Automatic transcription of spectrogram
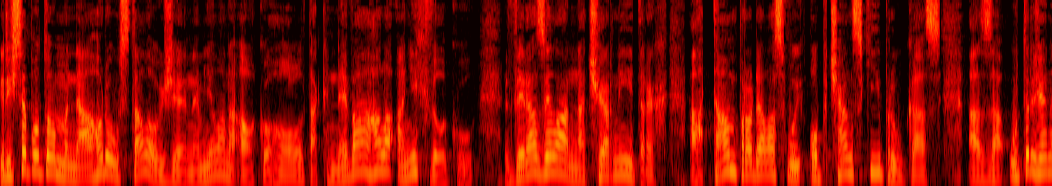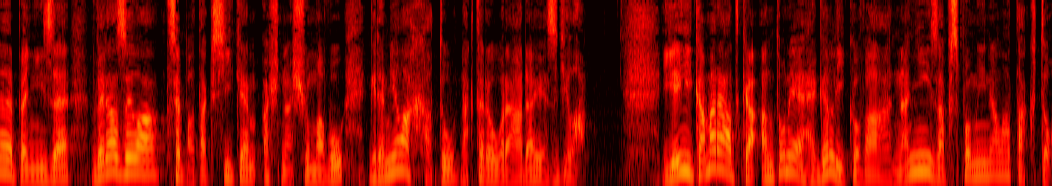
Když se potom náhodou stalo, že neměla na alkohol, tak neváhala ani chvilku, vyrazila na černý trh a tam prodala svůj občanský průkaz a za utržené peníze vyrazila třeba taxíkem až na Šumavu, kde měla chatu, na kterou ráda jezdila. Její kamarádka Antonie Hegerlíková na ní zavzpomínala takto.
